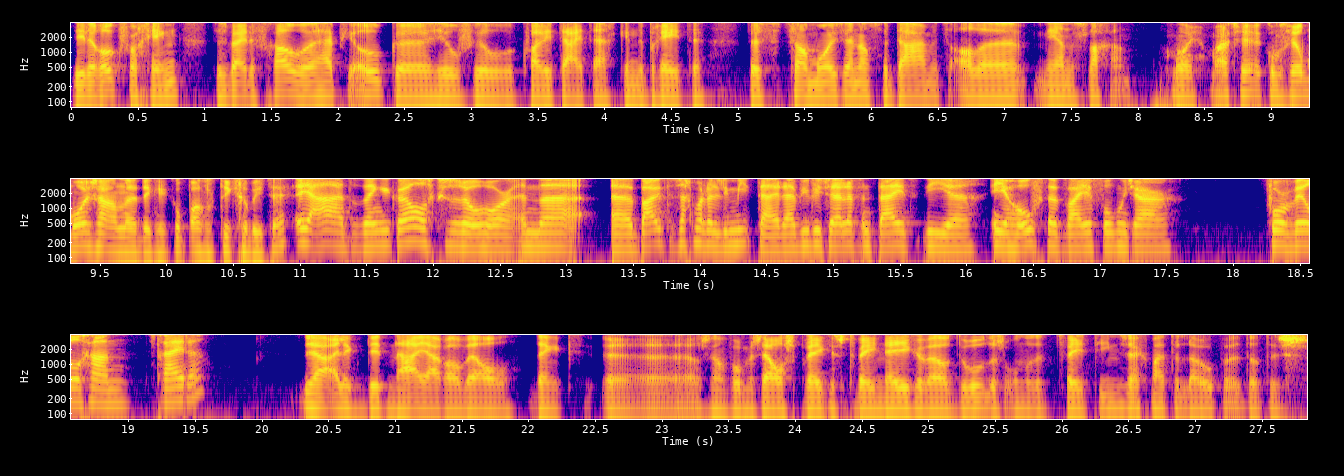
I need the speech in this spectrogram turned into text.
Die er ook voor ging. Dus bij de vrouwen heb je ook uh, heel veel kwaliteit eigenlijk in de breedte. Dus het zou mooi zijn als we daar met z'n allen mee aan de slag gaan. Mooi. Maartje, er komt veel moois aan, denk ik, op atletiekgebied, hè? Ja, dat denk ik wel als ik ze zo hoor. En uh, buiten zeg maar de limiettijden, hebben jullie zelf een tijd die je in je hoofd hebt waar je volgend jaar voor wil gaan strijden? Ja, eigenlijk dit najaar al wel, denk ik, uh, als ik dan voor mezelf spreek, is 2-9 wel het doel. Dus onder de 2-10 zeg maar te lopen. Dat is,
